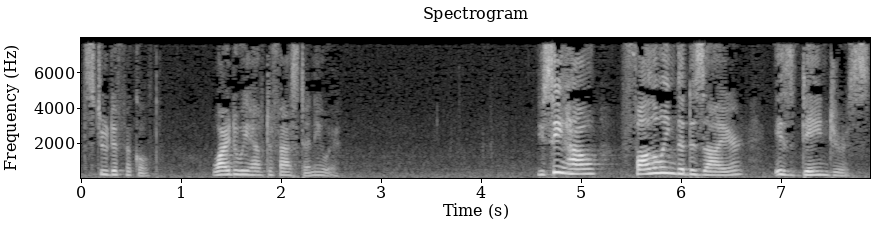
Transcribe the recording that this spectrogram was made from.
It's too difficult why do we have to fast anyway? You see how following the desire is dangerous,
